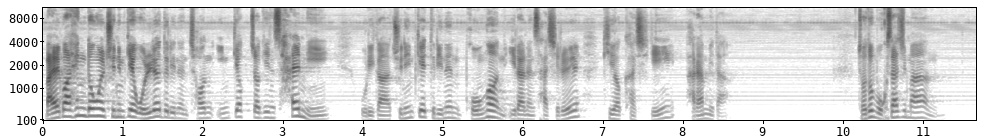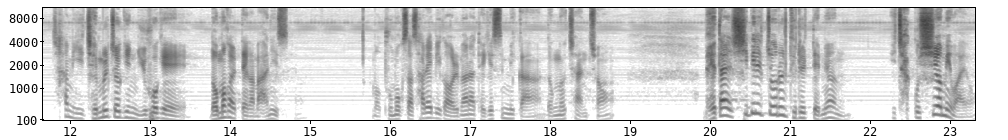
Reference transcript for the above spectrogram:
말과 행동을 주님께 올려드리는 전 인격적인 삶이 우리가 주님께 드리는 봉헌이라는 사실을 기억하시기 바랍니다. 저도 목사지만 참 이 재물적인 유혹에 넘어갈 때가 많이 있어요. 뭐 부목사 사례비가 얼마나 되겠습니까? 넉넉치 않죠. 매달 11조를 드릴 때면 자꾸 시험이 와요.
